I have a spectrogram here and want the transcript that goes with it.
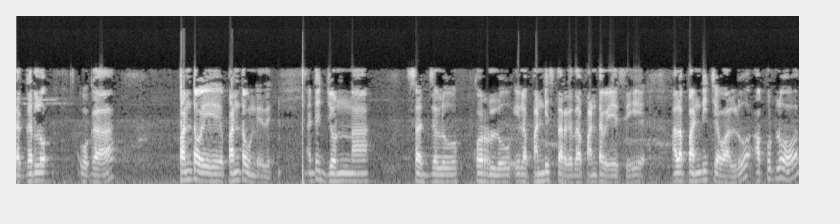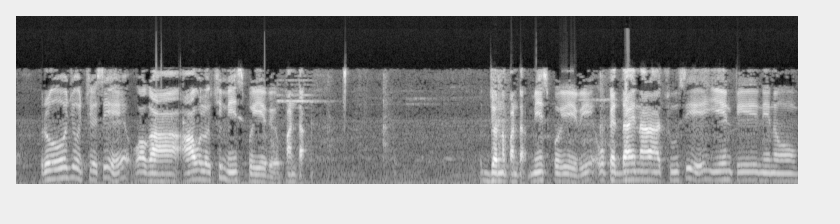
దగ్గరలో ఒక పంట పంట ఉండేది. అంటే జొన్న సజ్జలు కొర్రలు ఇలా పండిస్తారు కదా పంట వేసి అలా పండించే వాళ్ళు అప్పట్లో రోజు వచ్చేసి ఒక ఆవులు వచ్చి మేసిపోయేవి పంట. జొన్న పంట మేసిపోయేవి. ఓ పెద్ద ఆయన చూసి ఏంటి నేను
